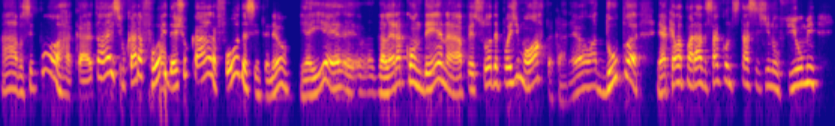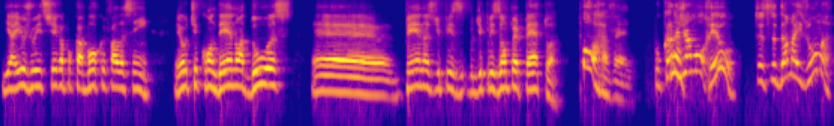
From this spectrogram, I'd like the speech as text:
Ah, você, porra, cara, tá, se o cara foi, deixa o cara, foda-se, entendeu? E aí é, a galera condena a pessoa depois de morta, cara. É uma dupla, é aquela parada, sabe quando você tá assistindo um filme e aí o juiz chega pro caboclo e fala assim: eu te condeno a duas é, penas de, de prisão perpétua. Porra, velho, o cara já morreu. Você dá mais uma?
